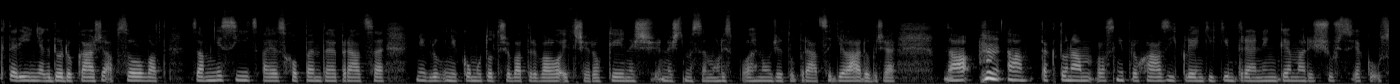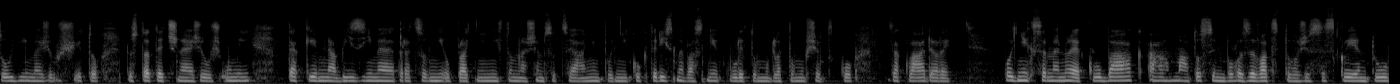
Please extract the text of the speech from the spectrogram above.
který někdo dokáže absolvovat za měsíc a je schopen té práce. Někdo, někomu to třeba trvalo i tři roky, než, než jsme se mohli spolehnout, že tu práci dělá dobře. No a, a tak to nám vlastně prochází klienti tím tréninkem a když už jako usoudíme, že už je to dostatečné, že už umí, tak jim nabízíme pracovní uplatnění v tom našem sociálním podniku, který jsme vlastně kvůli tomuhle tomu všechno zakládali. Podnik se jmenuje Klubák a má to symbolizovat to, že se z klientů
